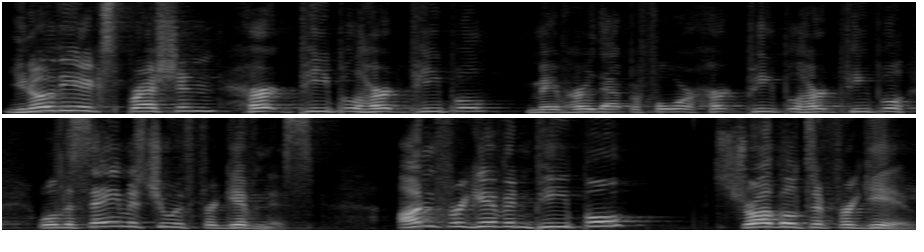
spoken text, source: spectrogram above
You know the expression, hurt people, hurt people? You may have heard that before hurt people, hurt people. Well, the same is true with forgiveness. Unforgiven people struggle to forgive.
